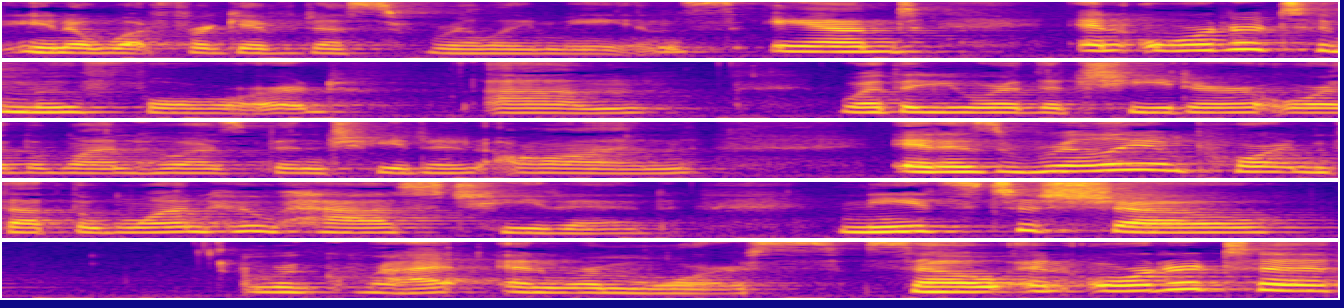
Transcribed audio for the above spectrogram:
you know, what forgiveness really means. And in order to move forward, um, whether you are the cheater or the one who has been cheated on, it is really important that the one who has cheated needs to show regret and remorse. So, in order to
